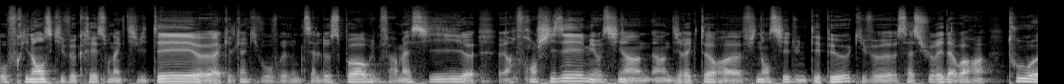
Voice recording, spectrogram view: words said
au freelance qui veut créer son activité, euh, à quelqu'un qui veut ouvrir une salle de sport, une pharmacie, euh, un franchisé, mais aussi un, un directeur financier d'une TPE qui veut s'assurer d'avoir tout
